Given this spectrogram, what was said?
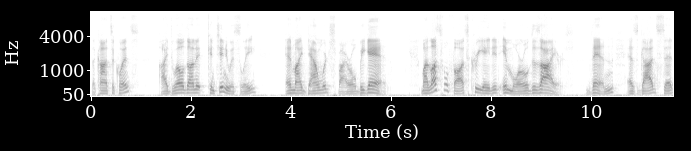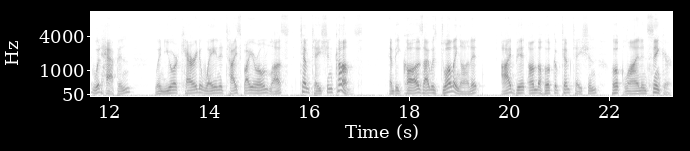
The consequence, I dwelled on it continuously, and my downward spiral began. My lustful thoughts created immoral desires. Then, as God said would happen, when you are carried away and enticed by your own lust, temptation comes. And because I was dwelling on it, I bit on the hook of temptation hook, line, and sinker.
